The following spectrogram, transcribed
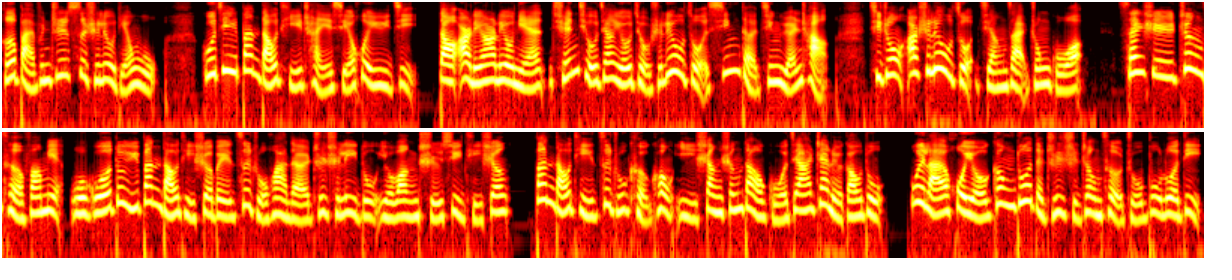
和百分之四十六点五。国际半导体产业协会预计，到二零二六年，全球将有九十六座新的晶圆厂，其中二十六座将在中国。三是政策方面，我国对于半导体设备自主化的支持力度有望持续提升，半导体自主可控已上升到国家战略高度，未来会有更多的支持政策逐步落地。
